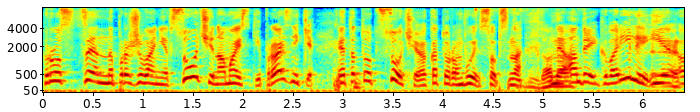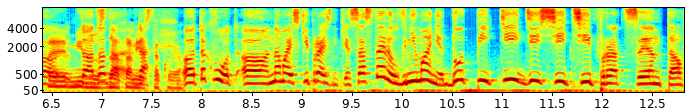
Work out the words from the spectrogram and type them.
рост цен на проживание в Сочи на майские праздники. Это тот Сочи, о котором вы, собственно, Да-да. Андрей, говорили. И, это э, минус, да, да, да, там да. есть такое. Э, так вот, э, на майские праздники составил, внимание, до 50%.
